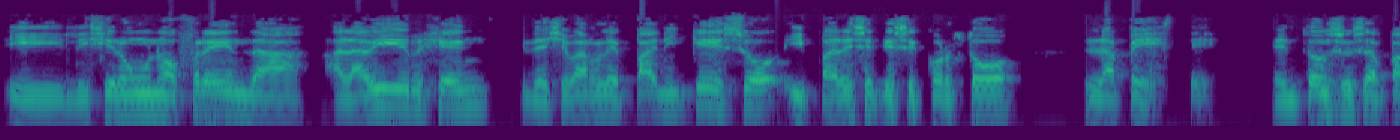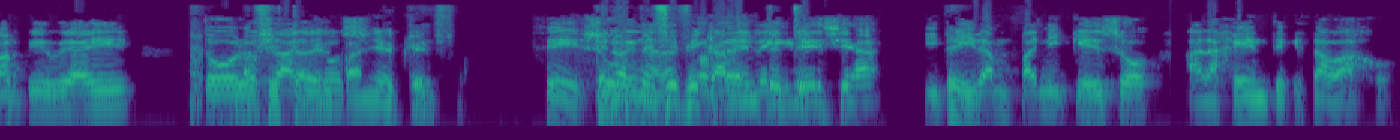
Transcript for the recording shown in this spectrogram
y le hicieron una ofrenda a la Virgen de llevarle pan y queso y parece que se cortó la peste. Entonces a partir de ahí, todos La los años del pan y el queso. sí, no suben a la de específicamente la iglesia y Sí. tiran pan y queso a la gente que está abajo.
